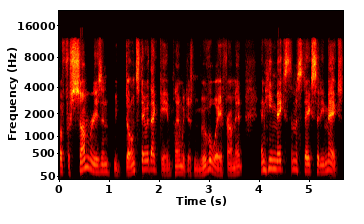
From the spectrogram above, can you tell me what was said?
But for some reason, we don't stay with that game plan. We just move away from it. And he makes the mistakes that he makes.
